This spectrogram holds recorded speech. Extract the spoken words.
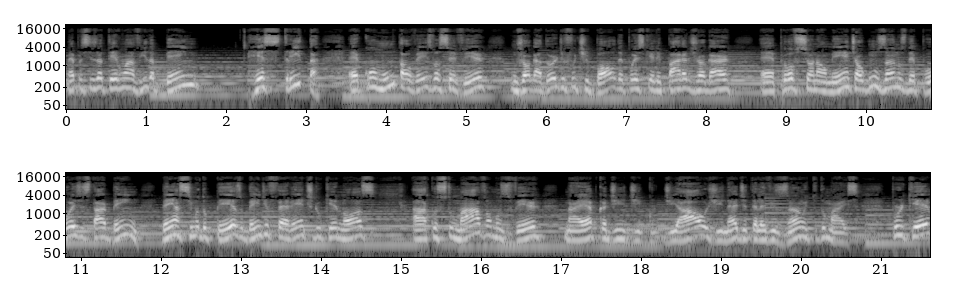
né? precisa ter uma vida bem restrita. É comum talvez você ver um jogador de futebol depois que ele para de jogar é, profissionalmente, alguns anos depois estar bem, bem acima do peso, bem diferente do que nós acostumávamos ver na época de, de, de auge, né, de televisão e tudo mais. Porque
